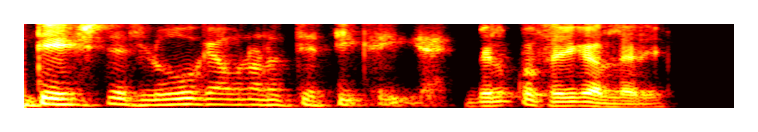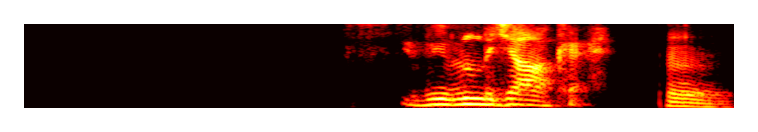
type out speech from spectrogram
ਦੇਸ਼ ਦੇ ਲੋਕ ਆ ਉਹਨਾਂ ਨੂੰ ਦਿੱਤੀ ਗਈ ਹੈ। ਬਿਲਕੁਲ ਸਹੀ ਗੱਲ ਹੈ ਜੀ। ਇਹ ਵੀ ਮਜ਼ਾਕ ਹੈ। ਹੂੰ।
